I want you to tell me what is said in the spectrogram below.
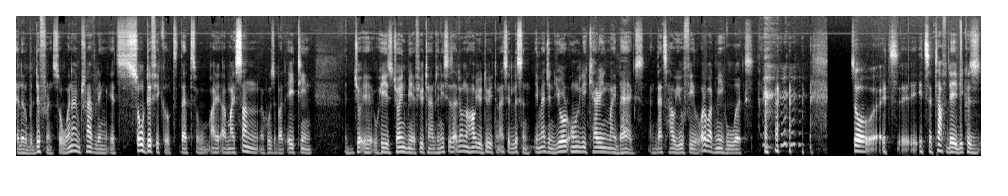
a little bit different. So when I'm traveling, it's so difficult that I, uh, my son, who's about 18, uh, he's joined me a few times and he says, I don't know how you do it. And I said, listen, imagine you're only carrying my bags and that's how you feel. What about me who works? so it's, it's a tough day because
